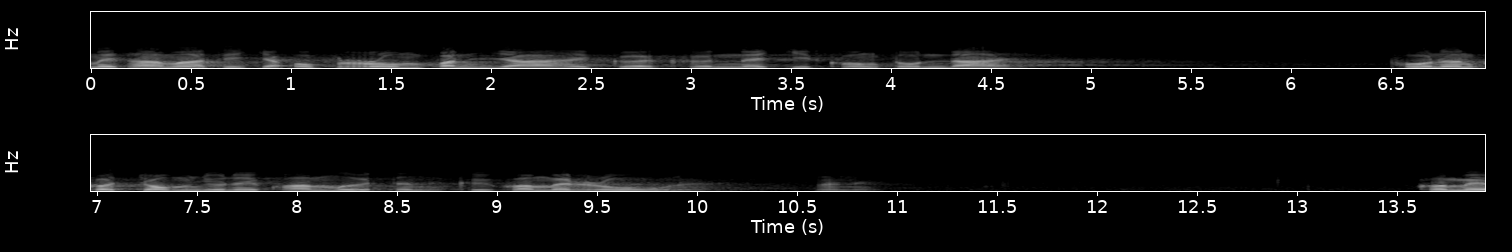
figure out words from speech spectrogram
ไม่สามารถที่จะอบรมปัญญาให้เกิดขึ้นในจิตของตนได้ ผู้นั้นก็จมอยู่ในความมืดนั่นคือความไม่รู้นะนั่นเอง ความไม่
